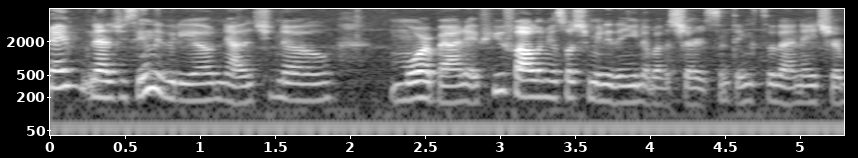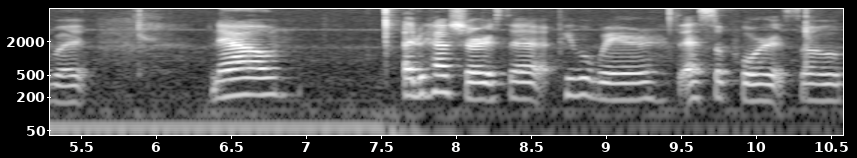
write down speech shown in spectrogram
okay now that you've seen the video now that you know more about it if you follow me on social media then you know about the shirts and things to that nature but now I do have shirts that people wear as support so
